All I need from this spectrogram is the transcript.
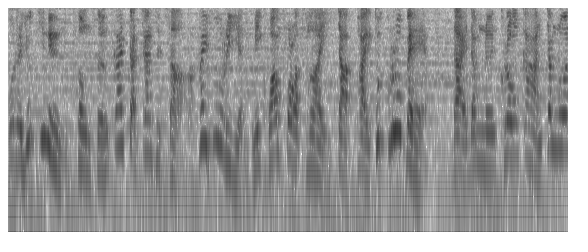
กลยุทธ์ที่ 1 ส่งเสริมการจัดการศึกษาให้ผู้เรียนมีความปลอดภัยจากภัยทุกรูปแบบ ได้ดำเนินโครงการจำนวน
